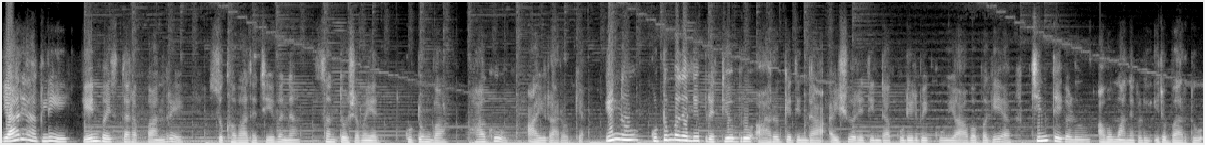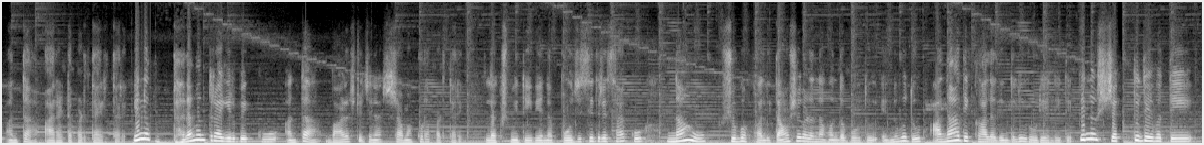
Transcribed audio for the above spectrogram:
ಯಾರೇ ಆಗ್ಲಿ ಏನ್ ಬಯಸ್ತಾರಪ್ಪ ಅಂದ್ರೆ ಸುಖವಾದ ಜೀವನ ಸಂತೋಷಮಯ ಕುಟುಂಬ ಹಾಗೂ ಆಯುರಾರೋಗ್ಯ. ಇನ್ನು ಕುಟುಂಬದಲ್ಲಿ ಪ್ರತಿಯೊಬ್ಬರು ಆರೋಗ್ಯದಿಂದ, ಐಶ್ವರ್ಯದಿಂದ ಕೂಡಿರಬೇಕು ಯಾವ ಬಗೆಯ ಚಿಂತೆಗಳು, ಅವಮಾನಗಳು ಇರಬಾರದು ಅಂತ ಆರಾಟ ಪಡ್ತಾ ಇರ್ತಾರೆ. ಇನ್ನು ಧನವಂತರಾಗಿರ್ಬೇಕು ಅಂತ ಬಹಳಷ್ಟು ಜನ ಶ್ರಮ ಕೂಡ ಪಡ್ತಾರೆ. ಲಕ್ಷ್ಮೀ ದೇವಿಯನ್ನ ಪೂಜಿಸಿದ್ರೆ ಸಾಕು, ನಾವು ಶುಭ ಫಲಿತಾಂಶಗಳನ್ನ ಹೊಂದಬಹುದು ಎನ್ನುವುದು ಅನಾದಿ ಕಾಲದಿಂದಲೂ ರೂಢಿಯಲ್ಲಿದೆ. ಇನ್ನು ಶಕ್ತಿ ದೇವತೆ,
